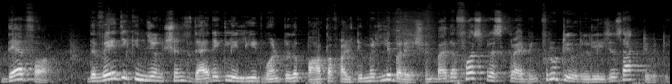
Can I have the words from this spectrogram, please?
Therefore, the Vedic injunctions directly lead one to the path of ultimate liberation by the first prescribing fruitive religious activity,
